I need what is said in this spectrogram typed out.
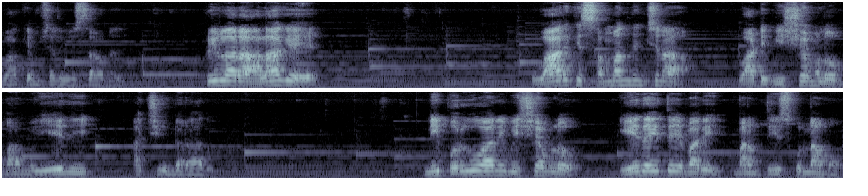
వాక్యం సెలవిస్తూ ఉన్నది. ప్రియులారా అలాగే వారికి సంబంధించిన వాటి విషయంలో మనం ఏది అచ్చి ఉండరాదు. నీ పొరుగువాని విషయంలో ఏదైతే మరి మనం తీసుకున్నామో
